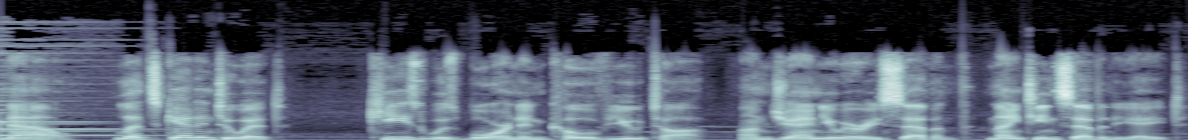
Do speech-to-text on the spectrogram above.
Now, let's get into it. Keyes was born in Cove, Utah on January 7, 1978.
